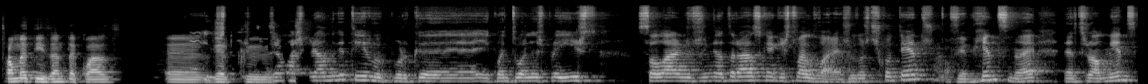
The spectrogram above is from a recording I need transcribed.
traumatizante a quase uh, ver que. É uma espiral negativa, porque eh, enquanto olhas para isto salários em atraso, quem é que isto vai levar? É jogadores descontentes, obviamente, não é? Naturalmente,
